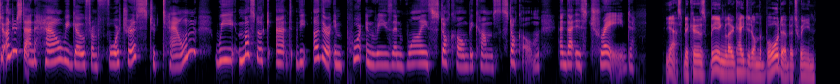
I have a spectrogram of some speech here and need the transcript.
To understand how we go from fortress to town, we must look at the other important reason why Stockholm becomes Stockholm, and that is trade. Yes, because being located on the border between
